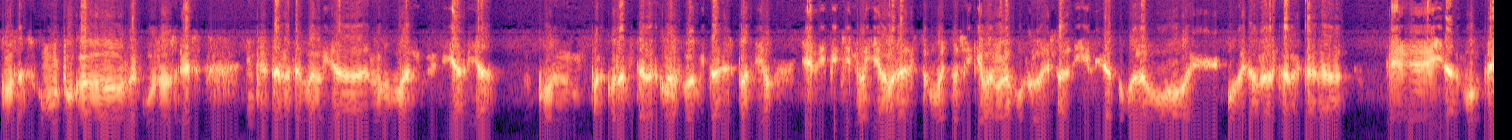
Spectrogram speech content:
cosas, con muy. Es intentar hacer la vida normal, diaria, con, con la mitad de las cosas, con la mitad del espacio, y es difícil, ¿no? Y ahora en estos momentos sí que valoramos lo de salir, ir a tomar algo, eh, poder hablar cara a cara, eh, ir al monte,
